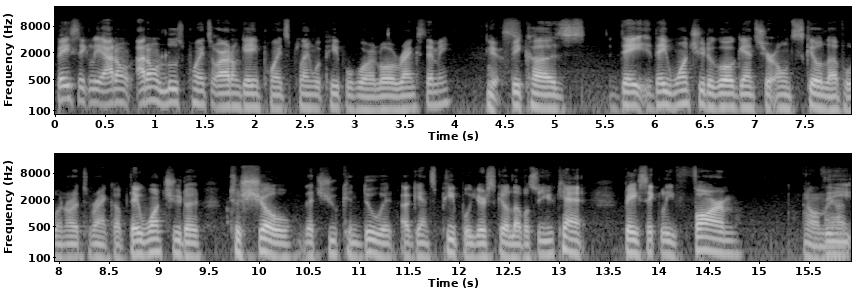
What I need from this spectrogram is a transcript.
basically I don't I don't lose points or I don't gain points playing with people who are lower ranks than me. Yes. because they they want you to go against your own skill level in order to rank up. They want you to to show that you can do it against people your skill level. So you can't basically farm oh man.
